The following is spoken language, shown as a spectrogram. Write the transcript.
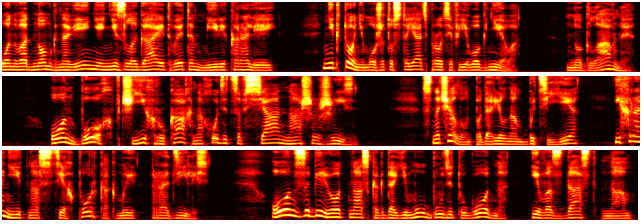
Он в одно мгновение не злагает в этом мире королей. Никто не может устоять против его гнева. Но главное, Он Бог, в чьих руках находится вся наша жизнь. Сначала Он подарил нам бытие и хранит нас с тех пор, как мы родились. Он заберет нас, когда Ему будет угодно, и воздаст нам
